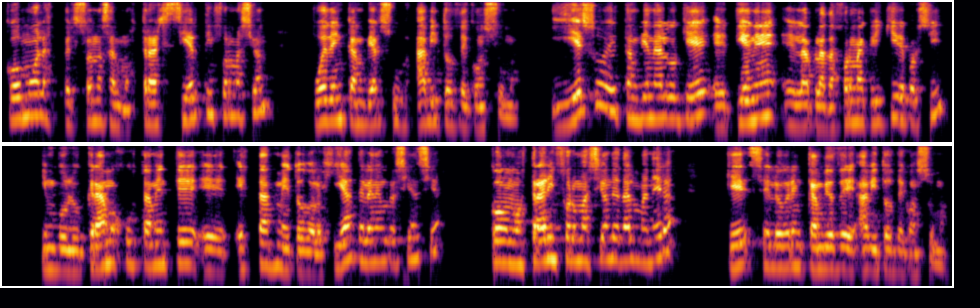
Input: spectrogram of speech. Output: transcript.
cómo las personas al mostrar cierta información pueden cambiar sus hábitos de consumo. Y eso es también algo que eh, tiene eh, la plataforma Clicky de por sí. Involucramos justamente eh, estas metodologías de la neurociencia, como mostrar información de tal manera que se logren cambios de hábitos de consumo.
